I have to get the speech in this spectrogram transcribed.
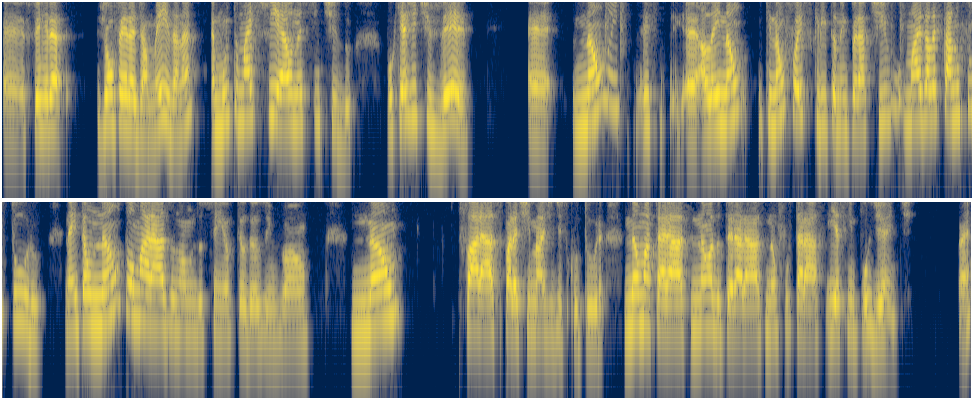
é, Ferreira, João Ferreira de Almeida, né, é muito mais fiel nesse sentido, porque a gente vê é, não no, é, a lei não que não foi escrita no imperativo, mas ela está no futuro, né? Então não tomarás o nome do Senhor teu Deus em vão, não farás para ti imagem de escultura, não matarás, não adulterarás, não furtarás e assim por diante. Né?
